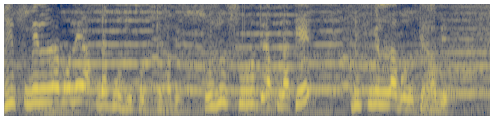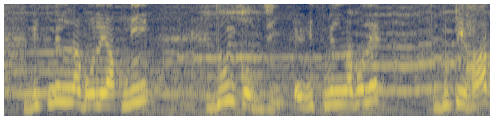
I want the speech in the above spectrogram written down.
বিসমিল্লা বলে আপনাকে উজু করতে হবে। উজুর শুরুতে আপনাকে বিসমিল্লা বলতে হবে। বিসমিল্লা বলে আপনি দুই কবজি, এই বিসমিল্লা বলে দুটি হাত,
